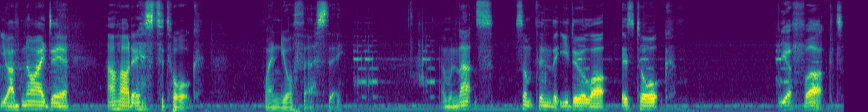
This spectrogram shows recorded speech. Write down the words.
You have no idea how hard it is to talk when you're thirsty. And when that's something that you do a lot, is talk, you're fucked.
